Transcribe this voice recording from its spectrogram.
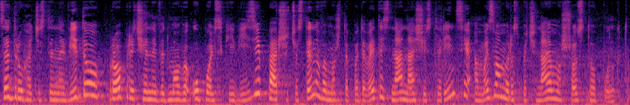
Це друга частина відео про причини відмови у польській візі. Першу частину ви можете подивитись на нашій сторінці, а ми з вами розпочинаємо з шостого пункту.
